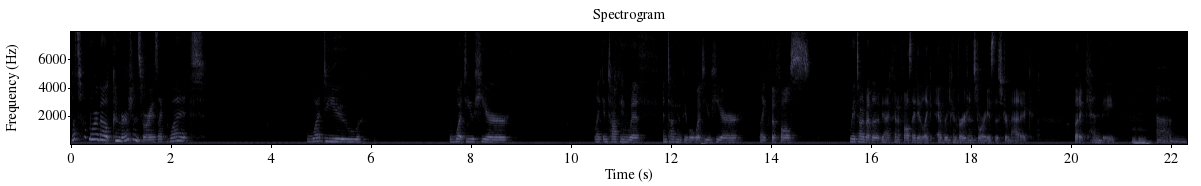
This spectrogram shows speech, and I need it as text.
let's talk more about conversion stories. Like what? What do you? What do you hear? Like in talking with in talking with people, what do you hear? Like the false. We had talked about the you know, kind of false idea that like every conversion story is this dramatic, but it can be. Mm-hmm. Um,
